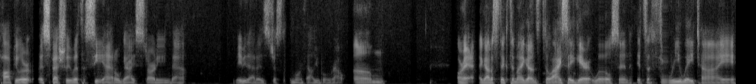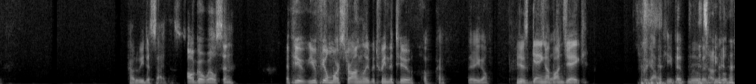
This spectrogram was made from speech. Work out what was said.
Popular, especially with the Seattle guys starting that. Maybe that is just a more valuable route. Um, all right, I got to stick to my guns. So I say Garrett Wilson. It's a three way tie. How do we decide this? I'll go Wilson. If you you feel more strongly between the two, Okay, there you go. you just gang up on Jake. We got to keep it moving. People good.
